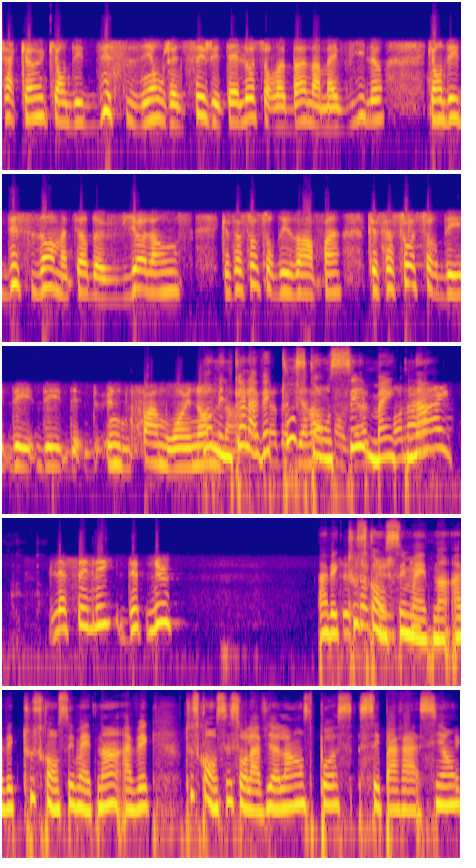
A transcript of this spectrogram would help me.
chacun qui ont des décisions, je le sais, j'étais là sur le banc dans ma vie, là, qui ont des décisions en matière de violence, que ce soit sur des enfants, que ce soit sur des, des, des, une femme ou un homme. Non, mais Nicole, avec tout ce qu'on sait maintenant. Laissez-les détenus. Avec tout ce qu'on sait maintenant, avec tout ce qu'on sait maintenant, avec tout ce qu'on sait sur la violence post-séparation,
